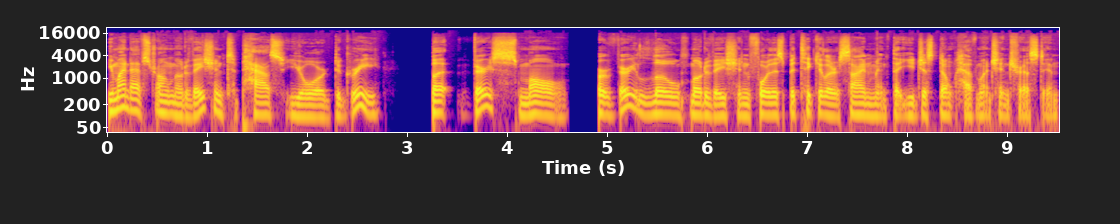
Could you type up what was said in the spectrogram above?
You might have strong motivation to pass your degree, but very small or very low motivation for this particular assignment that you just don't have much interest in.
